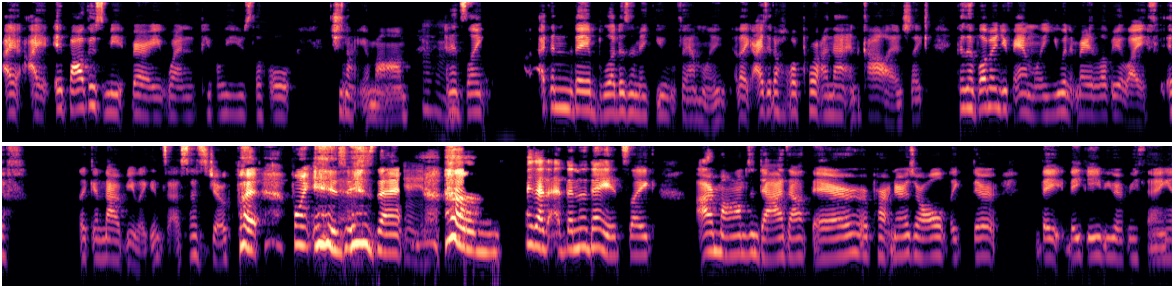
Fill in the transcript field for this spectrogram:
I, I, it bothers me very when people use the whole, she's not your mom. Mm-hmm. And it's like, at the end of the day, blood doesn't make you family. Like, I did a whole report on that in college. Like, because if blood made you family, you wouldn't marry the love of your life if, like, and that would be like incest. That's a joke. But point is, is that, um, is that at the end of the day, it's like, our moms and dads out there or partners are all like they're they they gave you everything.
